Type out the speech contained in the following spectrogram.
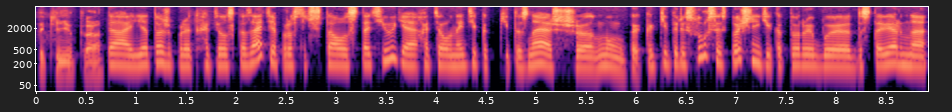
какие-то... Да, я тоже про это хотела сказать. Я просто читала статью, я хотела найти какие-то, знаешь, э, ну, какие-то ресурсы, источники, которые бы достоверно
